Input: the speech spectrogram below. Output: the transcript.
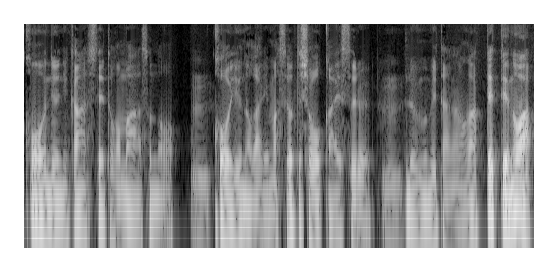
購入に関してとか、まあ、その、こういうのがありますよって紹介するルームみたいなのがあってっていうのは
